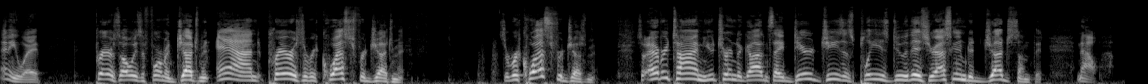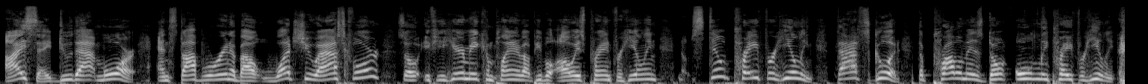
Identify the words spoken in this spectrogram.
Anyway, prayer is always a form of judgment, and prayer is a request for judgment. It's a request for judgment. So every time you turn to God and say, Dear Jesus, please do this, you're asking Him to judge something. Now, I say do that more and stop worrying about what you ask for. So if you hear me complaining about people always praying for healing, no, still pray for healing. That's good. The problem is don't only pray for healing.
